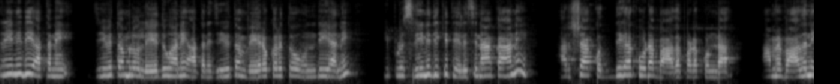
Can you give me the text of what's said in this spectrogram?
శ్రీనిధి అతని జీవితంలో లేదు అని అతని జీవితం వేరొకరితో ఉంది అని ఇప్పుడు శ్రీనిధికి తెలిసినా కానీ హర్ష కొద్దిగా కూడా బాధపడకుండా ఆమె బాధని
